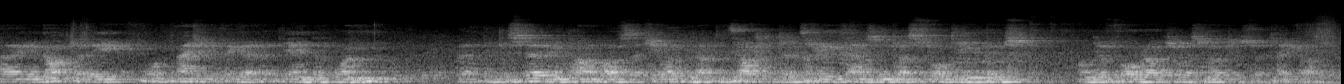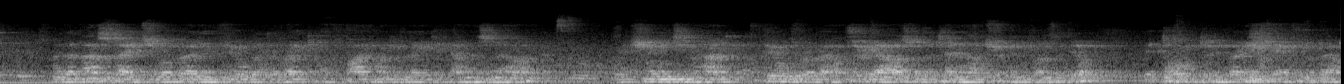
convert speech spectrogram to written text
Uh, you got to the magic figure at the end of one, but the disturbing part was that you opened up the throttle to 3,000 plus 14 boost on your four Rolls-Royce motors for takeoff. And at that stage you were burning fuel at the rate of 580 gallons an hour, which means you had fuel for about three hours with a 10-hour trip in front of you. It you to very careful about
